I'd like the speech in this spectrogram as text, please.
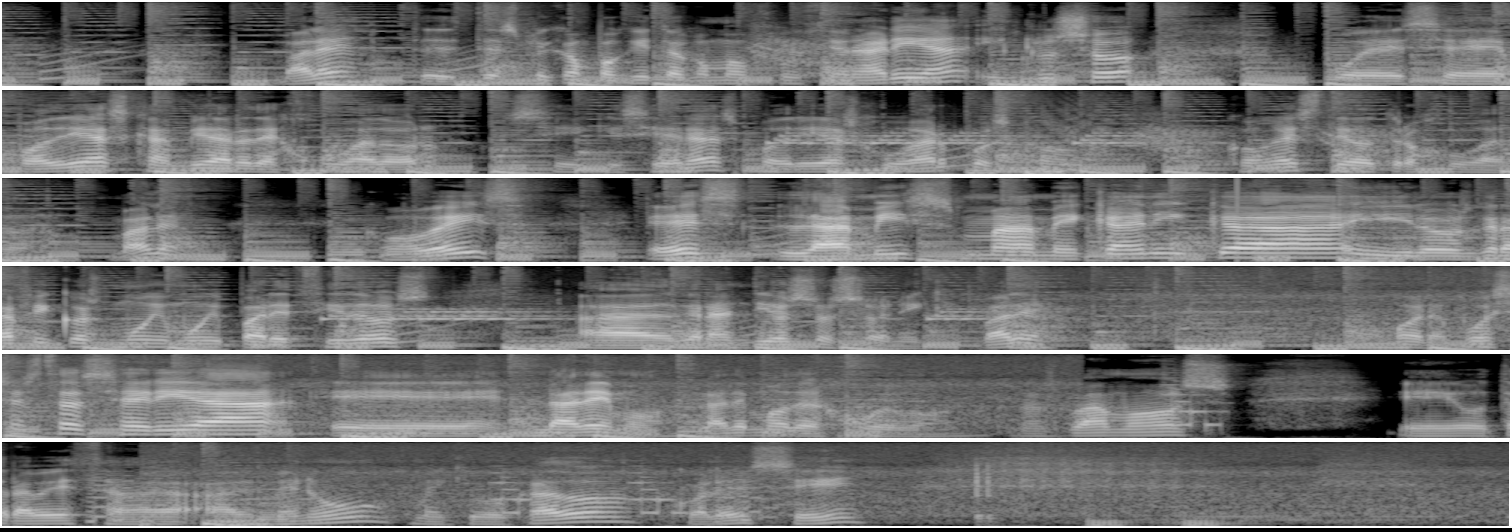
¿Vale? Te, explica un poquito cómo funcionaría. Incluso, pues eh, podrías cambiar de jugador. Si quisieras, podrías jugar pues con, con este otro jugador. ¿Vale? Como veis, es la misma mecánica y los gráficos muy muy parecidos al grandioso Sonic, ¿vale? Bueno, pues esta sería eh, la demo, la demo del juego. Nos vamos eh, otra vez al menú, me he equivocado, ¿cuál es? Sí.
